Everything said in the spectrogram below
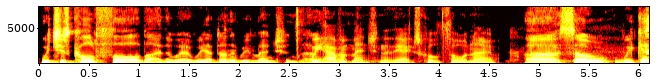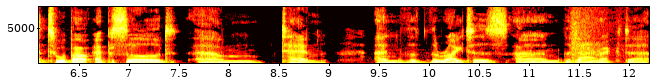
Which is called Thor, by the way. We I don't think we've mentioned that. We haven't mentioned that the ape's called Thor. No. Uh, so we get to about episode um, ten, and the, the writers and the director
